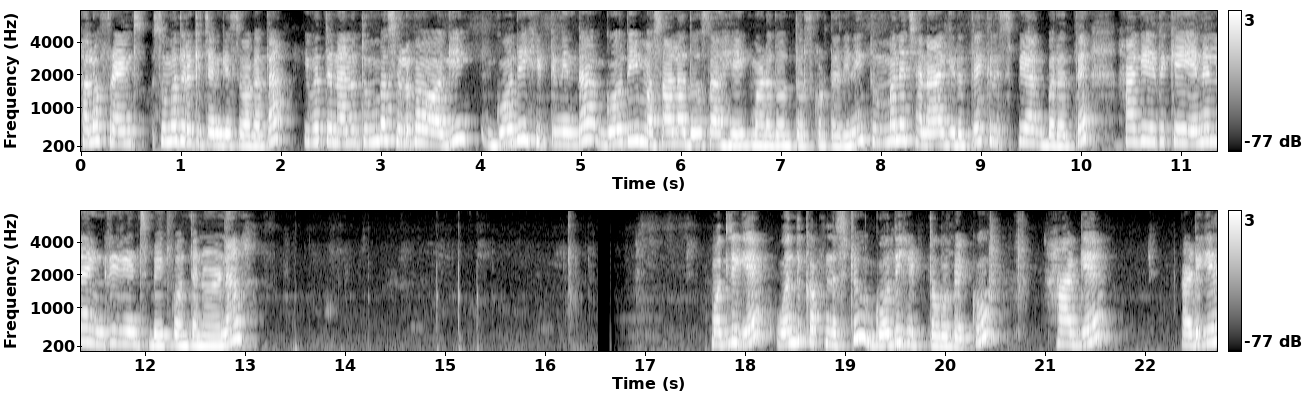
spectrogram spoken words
ಹಲೋ ಫ್ರೆಂಡ್ಸ್ ಸುಮಧುರ ಕಿಚನ್ಗೆ ಸ್ವಾಗತ. ಇವತ್ತು ನಾನು ತುಂಬ ಸುಲಭವಾಗಿ ಗೋಧಿ ಹಿಟ್ಟಿನಿಂದ ಗೋಧಿ ಮಸಾಲ ದೋಸೆ ಹೇಗೆ ಮಾಡೋದು ಅಂತ ತೋರಿಸ್ಕೊಡ್ತಾ ಇದ್ದೀನಿ. ತುಂಬಾ ಚೆನ್ನಾಗಿರುತ್ತೆ ಕ್ರಿಸ್ಪಿಯಾಗಿ ಬರುತ್ತೆ. ಹಾಗೆ ಇದಕ್ಕೆ ಏನೆಲ್ಲ ಇಂಗ್ರೀಡಿಯೆಂಟ್ಸ್ ಬೇಕು ಅಂತ ನೋಡೋಣ. ಮೊದಲಿಗೆ ಒಂದು ಕಪ್ನಷ್ಟು ಗೋಧಿ ಹಿಟ್ಟು ತಗೋಬೇಕು. ಹಾಗೆ ಅಡುಗೆ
